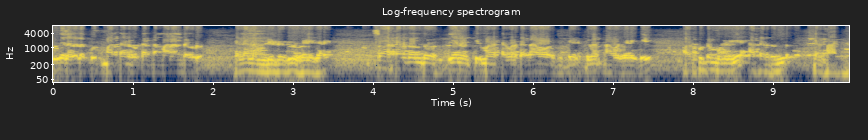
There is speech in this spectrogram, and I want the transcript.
ಮುಂದೆ ನಾವೆಲ್ಲ ಕೂತು ಮಾತಾಡಬೇಕಂತ ಮಾನಂದ್ ಅವರು ಎಲ್ಲ ನಮ್ಮ ಲೀಡರ್ಗಳು ಹೇಳಿದ್ದಾರೆ. ಸೊ ಆ ತರದೊಂದು ಏನು ತೀರ್ಮಾನ ತಗೊಳ್ತಾರೆ ನಾವು ಅವ್ರ ಜೊತೆ ಇರ್ತೀವಿ ನಾವು ಹೇಳಿದ್ದೀವಿ. ಅವ್ರ ಕುಟುಂಬಗಳಿಗೆ ಆ ತರದೊಂದು ಕೆಲಸ ಆಗಿದೆ.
